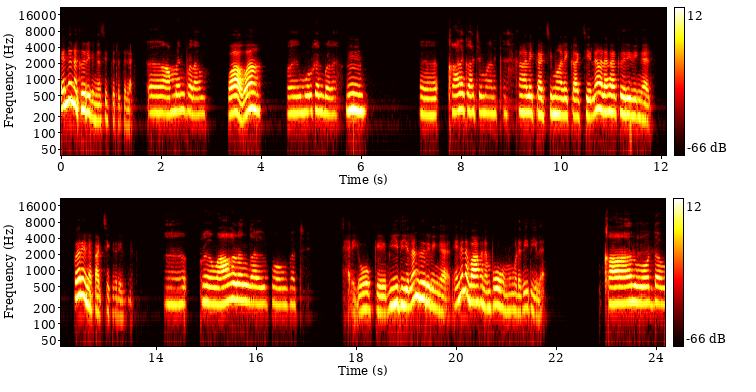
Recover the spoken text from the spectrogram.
என்னென்ன கீறுவீங்க சித்திரத்துல? அம்மன் படம். வா வா. முருகன் படம். ம். காலக்காட்சி மாலைக்கு. காலை காட்சி மாலை காட்சி எல்லாம் அழகா கீறுவீங்க. வேற என்ன காட்சி கீறுவீங்க? அப்புறம் வாகனங்கள் காட்சி சரி. ஓகே. வீதியெல்லாம் கீறுவீங்க. என்னென்ன வாகனம் போகும் உங்களோட வீதியில? கார் மோட்டார்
